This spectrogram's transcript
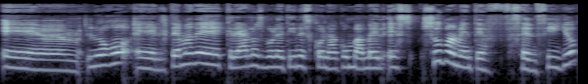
Em, luego, el tema de crear los boletines con Acumba Mail es sumamente sencillo.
